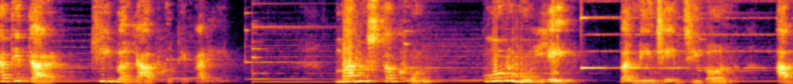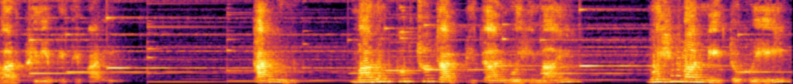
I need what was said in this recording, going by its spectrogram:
তাতে তার কি বা লাভ হতে পারে? মানুষ তখন কোন মূল্যে বা নিজের জীবন আবার ফিরে পেতে পারে? কারণ মানবপুত্র তার পিতার মহিমায় মহিমান্বিত হয়ে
